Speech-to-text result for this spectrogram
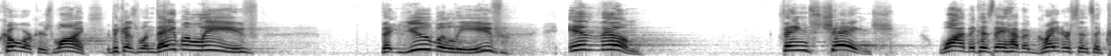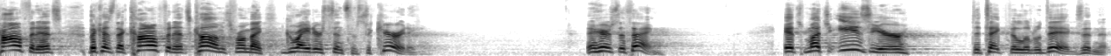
coworkers. Why? Because when they believe that you believe in them, things change. Why? Because they have a greater sense of confidence, because the confidence comes from a greater sense of security. Now, here's the thing it's much easier to take the little digs, isn't it?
